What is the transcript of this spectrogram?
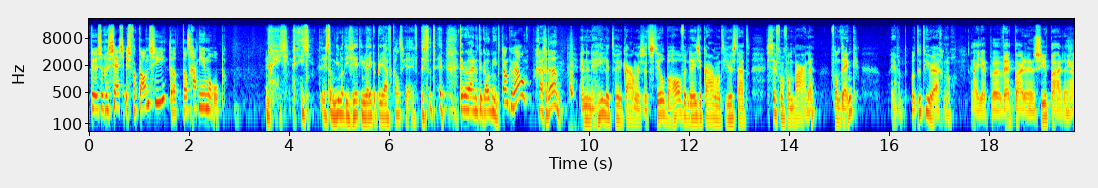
Dus reces is vakantie, dat, dat gaat niet helemaal op. Nee, nee. Er is toch niemand die 14 weken per jaar vakantie heeft. Dus dat, dat hebben wij natuurlijk ook niet. Dank u wel. Graag gedaan. En in de hele Tweede Kamer is het stil, behalve in deze Kamer, want hier staat Stefan van Baarle van Denk. Ja, wat, wat doet hij hier eigenlijk nog? Ja, je hebt eh, werkpaarden en sierpaarden. Hè?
